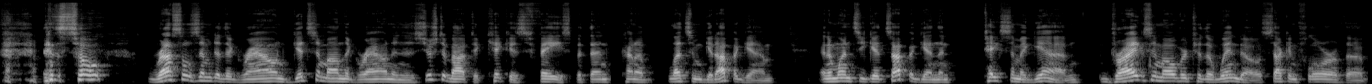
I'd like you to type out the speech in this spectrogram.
and so wrestles him to the ground, gets him on the ground, and is just about to kick his face, but then kind of lets him get up again. And then once he gets up again, then takes him again, drags him over to the window, second floor of the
